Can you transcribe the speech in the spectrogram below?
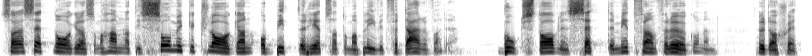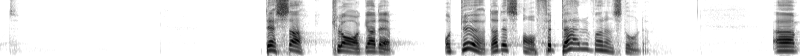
så har jag sett några som har hamnat i så mycket klagan och bitterhet så att de har blivit fördärvade. Bokstavligen sett det mitt framför ögonen hur det har skett. Dessa klagade och dödades av fördärvaren, står det. Uh,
